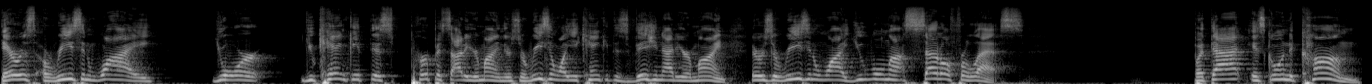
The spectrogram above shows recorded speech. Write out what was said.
there is a reason why you're you can't get this purpose out of your mind. There's a reason why you can't get this vision out of your mind. There's a reason why you will not settle for less. But that is going to come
